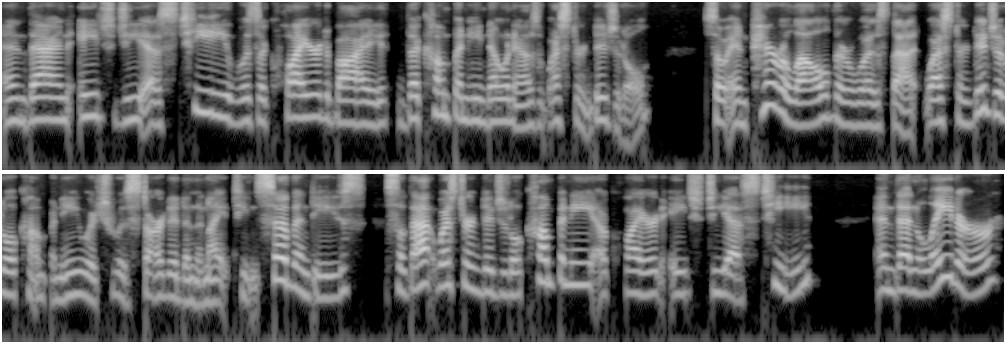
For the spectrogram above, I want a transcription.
and then HGST was acquired by the company known as Western Digital. So, in parallel, there was that Western Digital company, which was started in the 1970s. So, that Western Digital company acquired HGST. And then later,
